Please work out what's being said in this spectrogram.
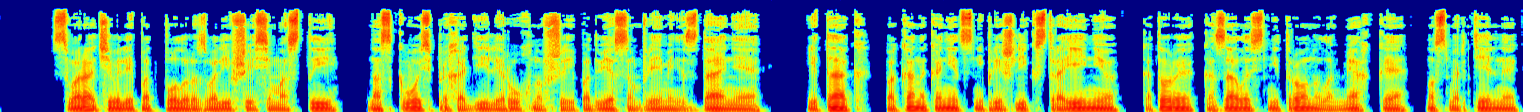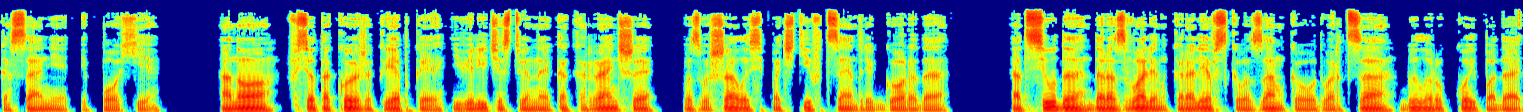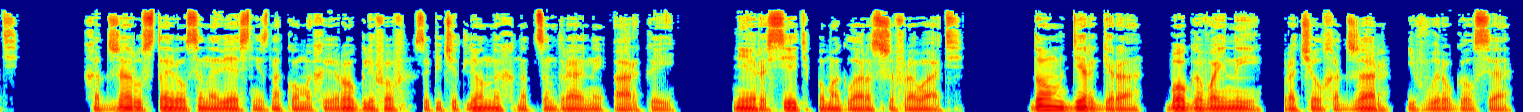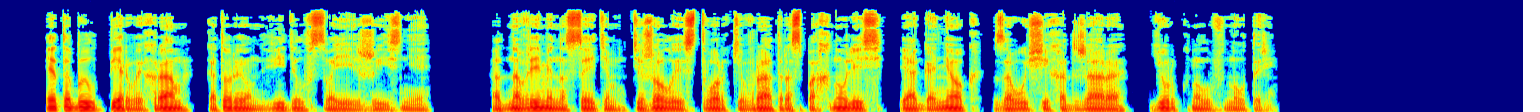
сворачивали под полуразвалившиеся мосты, насквозь проходили рухнувшие под весом времени здания, и так, пока, наконец, не пришли к строению, которое, казалось, не тронуло мягкое, но смертельное касание эпохи. Оно, все такое же крепкое и величественное, как раньше, возвышалось почти в центре города. Отсюда до развалин королевского замкового дворца было рукой подать. Хаджар уставился на вязь незнакомых иероглифов, запечатленных над центральной аркой. Нейросеть помогла расшифровать. «Дом Дергера, бога войны», — прочел Хаджар и выругался. Это был первый храм, который он видел в своей жизни. Одновременно с этим тяжелые створки врат распахнулись, и огонек, зовущий Хаджара, юркнул внутрь.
